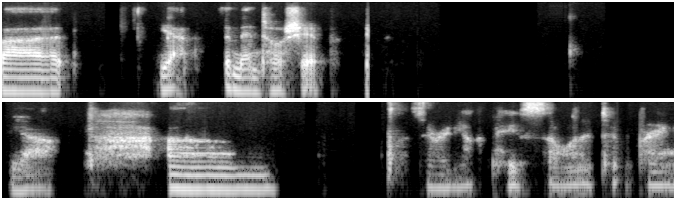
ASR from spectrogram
But yeah, the mentorship. Yeah. Um, there any other piece I wanted to bring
